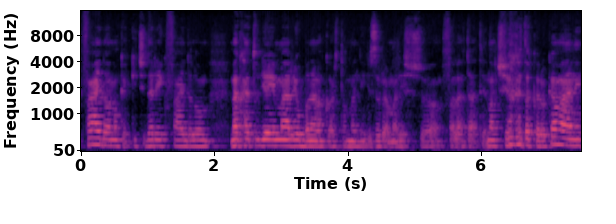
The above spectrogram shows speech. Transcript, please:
fájdalmak, egy kicsi derékfájdalom, meg hát ugye én már jobban el akartam menni az örömelés ö, fele, tehát én nagy súlyokat akarok emelni,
